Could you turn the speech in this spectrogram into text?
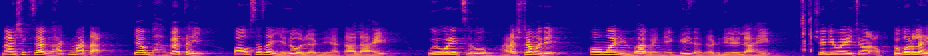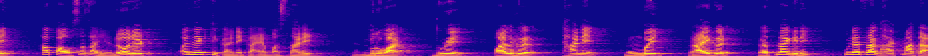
नाशिकचा घाटमाता या भागातही पावसाचा येलो अलर्ट देण्यात आला आहे. उर्वरित सर्व महाराष्ट्रामध्ये हवामान विभागाने ग्रीन अलर्ट दिलेला आहे. शनिवारी चार ऑक्टोबरलाही हा पावसाचा येलो अलर्ट अनेक ठिकाणी कायम असणारे नंदुरबार धुळे पालघर ठाणे मुंबई रायगड रत्नागिरी पुण्याचा घाटमाता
